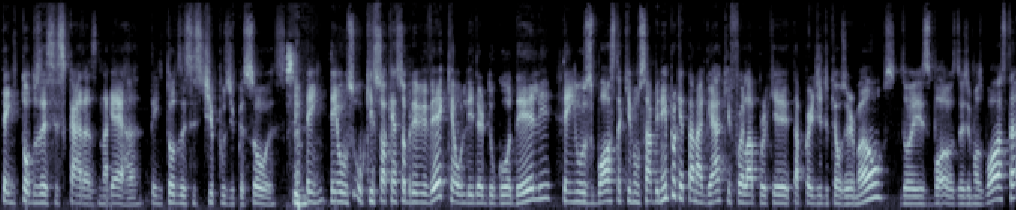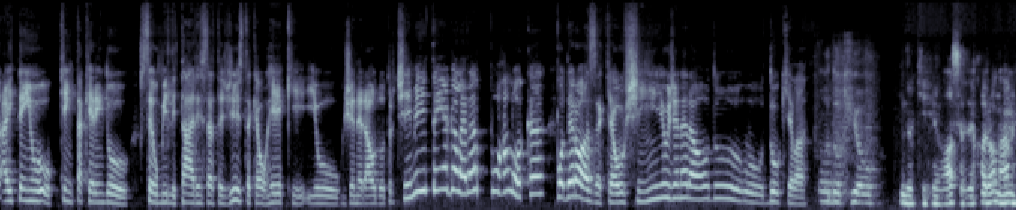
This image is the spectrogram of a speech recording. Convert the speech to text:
tem todos esses caras na guerra, tem todos esses tipos de pessoas. Sim. Tem, tem os- o que só quer sobreviver, que é o líder do Go dele. Tem os bosta que não sabe nem porque tá na guerra, que foi lá porque tá perdido, que é os irmãos. Dois, os dois irmãos bosta. Aí tem o quem tá querendo ser o militar estrategista, que é o Reki e o general do outro time. E tem a galera porra louca, poderosa, que é o Shin e o general do o Duke lá. O do Kyo. Do que, nossa, ele decorou o nome.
